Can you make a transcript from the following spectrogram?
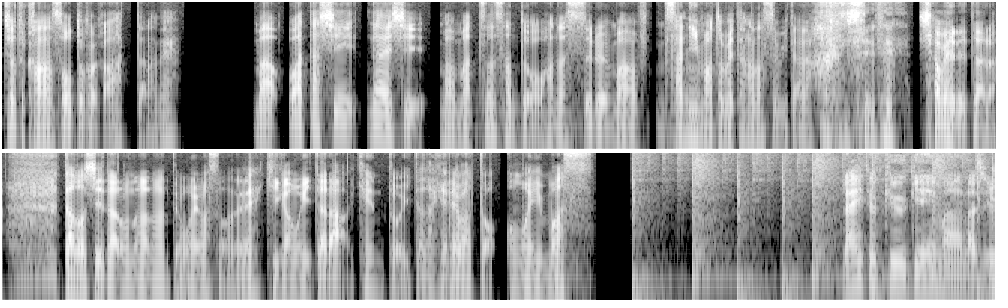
ちょっと感想とかがあったらね、まあ、私ないし、まあ、松田さんとお話しする、まあ、3人まとめて話すみたいな感じでね、喋れたら楽しいだろうな、なんて思いますのでね、気が向いたら検討いただければと思います。ライト級ゲーマーラジオ。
